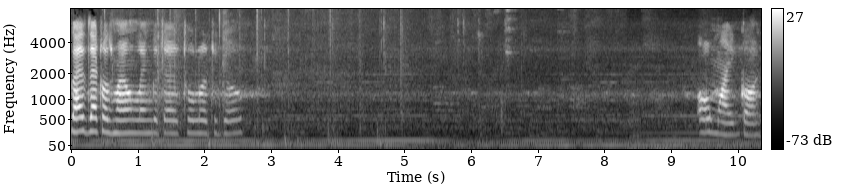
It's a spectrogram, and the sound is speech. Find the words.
Guys, that was my own language. I told her to go. Oh my god.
